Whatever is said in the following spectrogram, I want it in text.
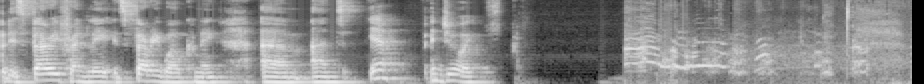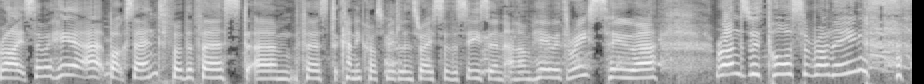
But it's very friendly, it's very welcoming, um, and yeah, enjoy. Right, so we're here at Box End for the first um, first Canicross Midlands race of the season, and I'm here with Reese, who uh, runs with for Running.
